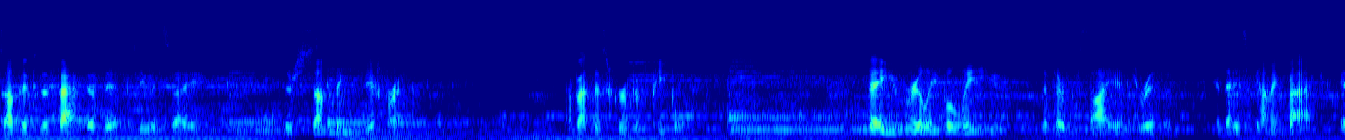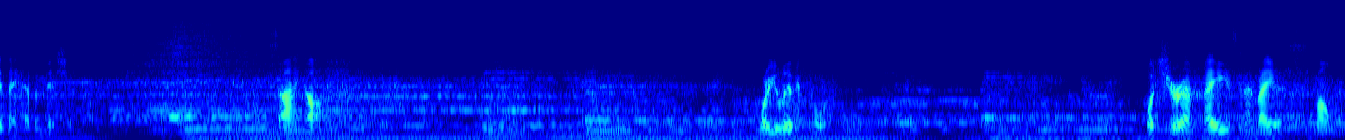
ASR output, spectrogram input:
something to the fact of this. He would say, There's something different about this group of people. They really believe that their Messiah is risen. and that He's coming back and they have a mission. Signing off. What are you living for? What's your amazed and Emmaus moment?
